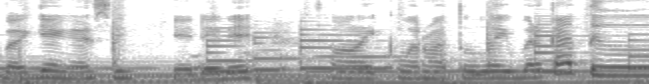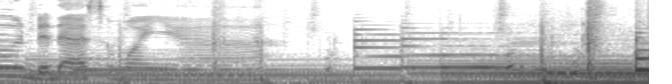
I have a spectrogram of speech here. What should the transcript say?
Bahagia gak sih? Ya deh. Assalamualaikum warahmatullahi wabarakatuh. Dadah semuanya Música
